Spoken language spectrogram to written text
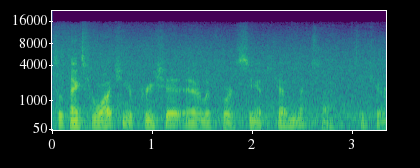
So thanks for watching, appreciate it, and I look forward to seeing you at the cabin next time. Take care.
